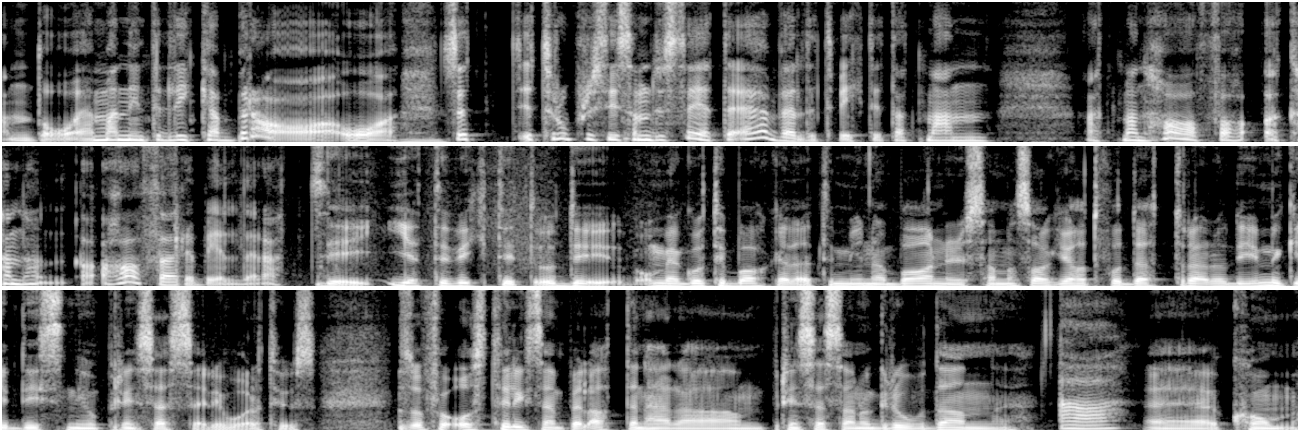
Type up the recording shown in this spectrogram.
en då? Är man inte lika bra? Och, Så jag tror precis som du säger att det är väldigt viktigt att man, att man har, för, kan ha, ha förebilder. Att, Det är jätteviktigt. Och det, om jag går tillbaka där till mina barn är det samma sak. Jag har två döttrar och det är mycket Disney och prinsessor i vårt hus. Så för oss till exempel att den här um, prinsessan och grodan ja, eh, kom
